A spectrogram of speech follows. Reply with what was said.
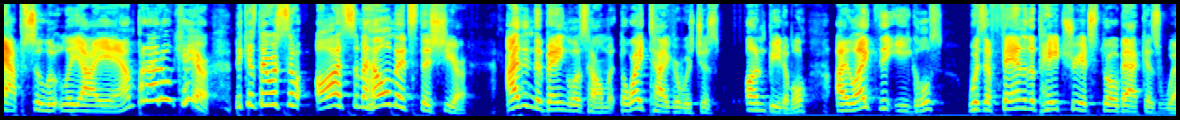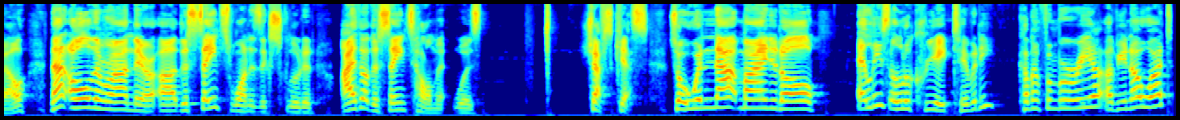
Absolutely, I am, but I don't care because there were some awesome helmets this year. I think the Bengals helmet, the White Tiger, was just unbeatable. I like the Eagles. Was a fan of the Patriots throwback as well. Not all of them are on there. Uh, the Saints one is excluded. I thought the Saints helmet was chef's kiss. So would not mind at all. At least a little creativity coming from Berea of you know what?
